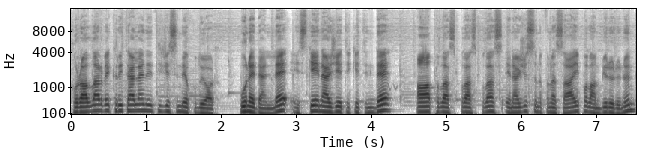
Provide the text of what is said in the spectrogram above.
kurallar ve kriterler neticesinde yapılıyor. Bu nedenle eski enerji etiketinde A++ enerji sınıfına sahip olan bir ürünün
